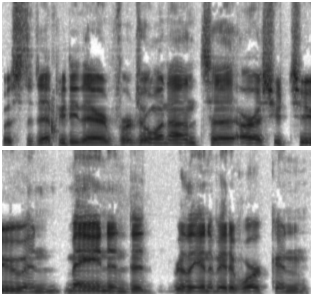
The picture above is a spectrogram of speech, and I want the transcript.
was the deputy there. Virgil went on to RSU two in Maine and did really innovative work, and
